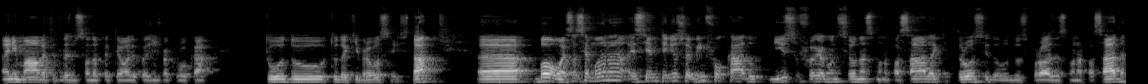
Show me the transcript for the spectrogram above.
animal, vai ter transmissão da PTO, depois a gente vai colocar tudo, tudo aqui para vocês, tá? Uh, bom, essa semana esse MT News foi bem focado nisso, foi o que aconteceu na semana passada, que trouxe do, dos prós da semana passada.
